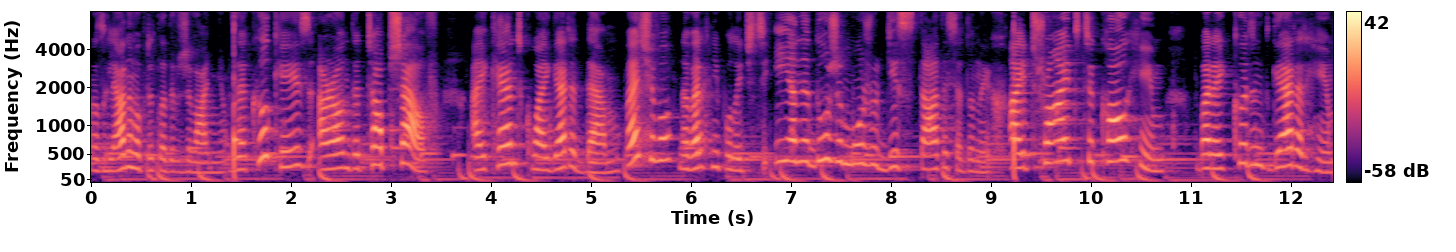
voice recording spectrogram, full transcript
Розглянемо приклади вживання. The cookies are on the top shelf. I can't quite get at them. Печиво на верхній поличці, і я не дуже можу дістатися до них. I tried to call him, but I couldn't get at him.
